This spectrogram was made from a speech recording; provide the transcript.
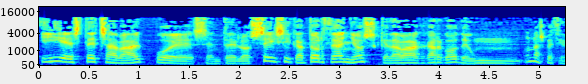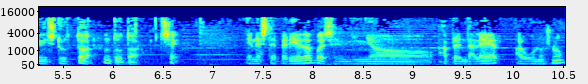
Y este chaval, pues entre los 6 y 14 años, quedaba a cargo de un- una especie de instructor. Un tutor. Sí. En este periodo, pues el niño aprende a leer, algunos no,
